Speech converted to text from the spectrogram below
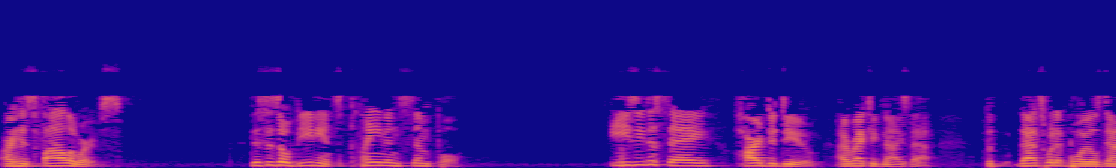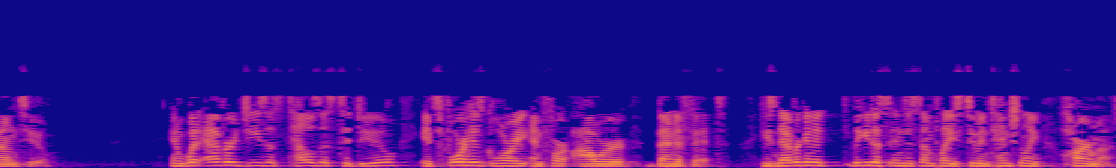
are his followers. This is obedience, plain and simple. Easy to say, hard to do. I recognize that. But that's what it boils down to. And whatever Jesus tells us to do, it's for his glory and for our benefit. He's never going to lead us into some place to intentionally harm us.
